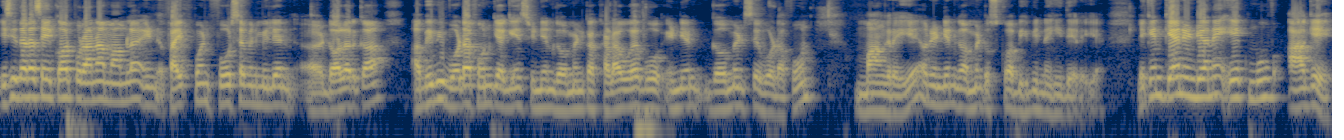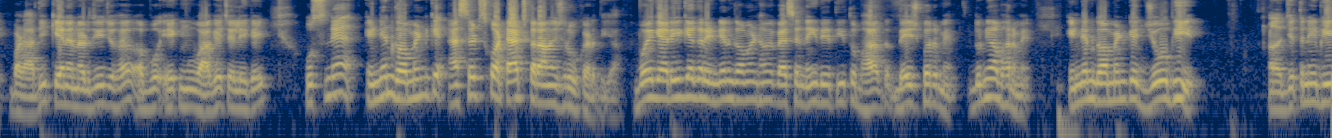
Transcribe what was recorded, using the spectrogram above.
इसी तरह से एक और पुराना मामला 5.47 मिलियन डॉलर का, अभी भी वोडाफोन के अगेंस्ट इंडियन गवर्नमेंट का खड़ा हुआ है, वो इंडियन गवर्नमेंट से वोडाफोन मांग रही है और इंडियन गवर्नमेंट उसको अभी भी नहीं दे रही है। लेकिन कैन इंडिया ने एक मूव आगे बढ़ा दी। कैन एनर्जी जो है, अब वो एक मूव आगे चली गई। उसने इंडियन गवर्नमेंट के एसेट्स को अटैच कराना शुरू कर दिया। वो ये कह रही है कि अगर इंडियन गवर्नमेंट हमें पैसे नहीं देती तो भारत देश भर में, दुनिया भर में इंडियन गवर्नमेंट के जो भी जितने भी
